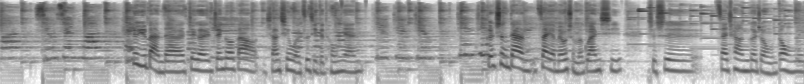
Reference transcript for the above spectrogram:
蛙，小青蛙，粤语版的这个 Jingle Bell 想起我自己的童年，跳跳跳，天天跟圣诞再也没有什么关系，只是在唱各种动物，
